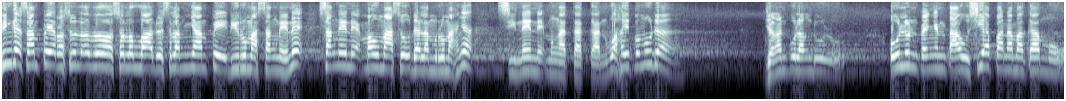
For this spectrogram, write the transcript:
Hingga sampai Rasulullah Wasallam nyampe di rumah sang nenek, sang nenek mau masuk dalam rumahnya, si nenek mengatakan, "Wahai pemuda, jangan pulang dulu. Ulun pengen tahu siapa nama kamu."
